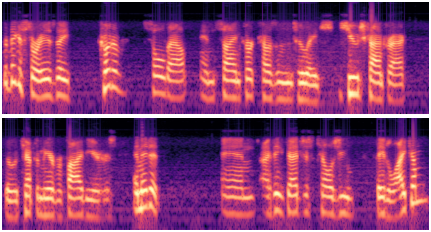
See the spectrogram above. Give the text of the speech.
The biggest story is they could have sold out and signed Kirk Cousins to a huge contract that would have kept him here for five years, and they did. And I think that just tells you they like him.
